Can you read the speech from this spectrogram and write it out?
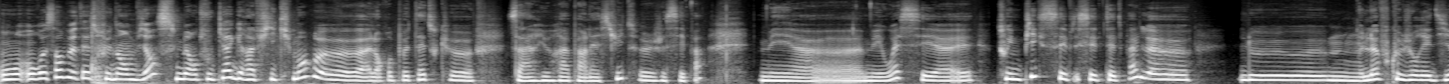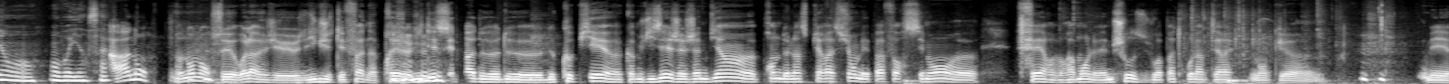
on, ressent peut-être une ambiance, mais en tout cas graphiquement, alors peut-être que ça arrivera par la suite, je sais pas. Mais, euh, mais ouais, c'est euh, Twin Peaks, c'est peut-être pas le l'œuvre que j'aurais dit en, en, voyant ça. Ah non, non, non, non, c'est voilà, j'ai dit que j'étais fan. Après, l'idée c'est pas de, de, de, copier, euh, comme je disais, j'aime bien prendre de l'inspiration, mais pas forcément faire vraiment la même chose. Je vois pas trop l'intérêt. Donc, mais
